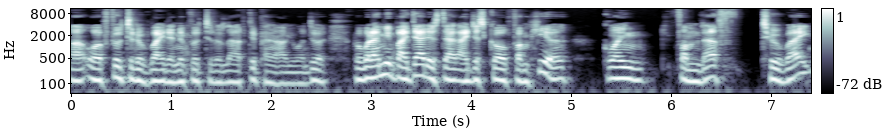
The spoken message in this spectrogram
uh, or fill to the right and then fill to the left depending on how you want to do it but what i mean by that is that i just go from here going from left to right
